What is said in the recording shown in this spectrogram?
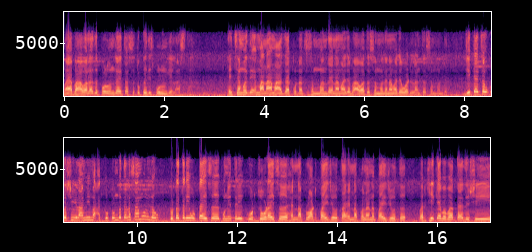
माझ्या भावाला जर पळून जायचं असतं तो कधीच पळून गेला असता. ह्याच्यामध्ये मा- ना माझा कुणाचा संबंध आहे ना माझ्या भावाचा संबंध आहे ना माझ्या वडिलांचा संबंध आहे. जी काही चौकशी होईल आम्ही मा- कुटुंब त्याला सामोरे जाऊ. कुठंतरी उठायचं कोणीतरी जोडायचं ह्यांना प्लॉट पाहिजे होता ह्यांना फलानं पाहिजे होतं. बरं ठीक आहे बाबा त्या दिवशी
